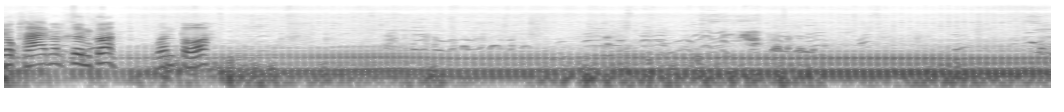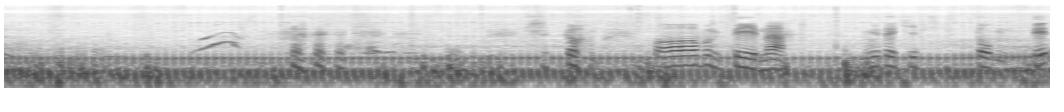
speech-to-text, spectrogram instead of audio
ยกท้ายมันขึ้นก่อนบนตัว อ๋อบิ่งตีนนะมีแต่คิดต้มติด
